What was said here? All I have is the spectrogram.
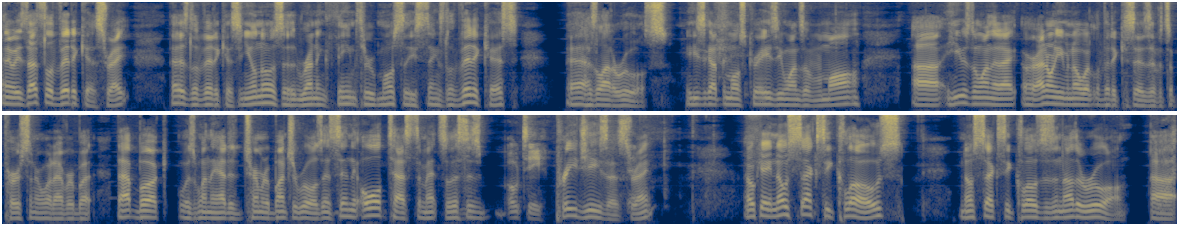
Anyways, that's Leviticus, right? That is Leviticus, and you'll notice a running theme through most of these things. Leviticus has a lot of rules. He's got the most crazy ones of them all. Uh, he was the one that I, or I don't even know what Leviticus is, if it's a person or whatever, but that book was when they had to determine a bunch of rules. It's in the Old Testament, so this is OT. pre Jesus, right? Okay, no sexy clothes. No sexy clothes is another rule. Uh,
